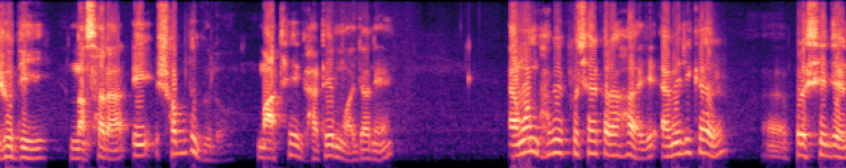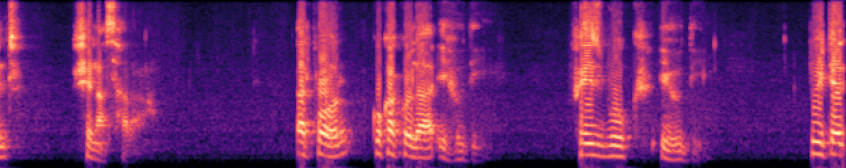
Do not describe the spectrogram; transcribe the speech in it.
ইহুদি, নাসারা, এই শব্দগুলো মাঠে, ঘাটে, ময়দানে এমনভাবে প্রচার করা হয় যে আমেরিকার প্রেসিডেন্ট সেনা ছাড়া। তারপর কোকাকোলা ইহুদি, ফেসবুক ইহুদি, টুইটার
